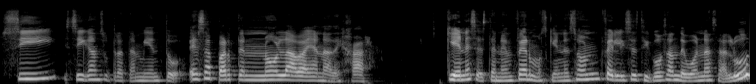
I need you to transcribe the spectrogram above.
sí sigan su tratamiento. Esa parte no la vayan a dejar quienes estén enfermos, quienes son felices y gozan de buena salud,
